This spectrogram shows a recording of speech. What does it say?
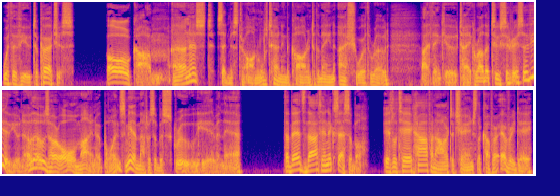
with a view to purchase. Oh, come, Ernest, said Mr. Arnold, turning the car into the main Ashworth Road. I think you take rather too serious a view, you know. Those are all minor points, mere matters of a screw here and there. The bed's that inaccessible. It'll take half an hour to change the cover every day,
